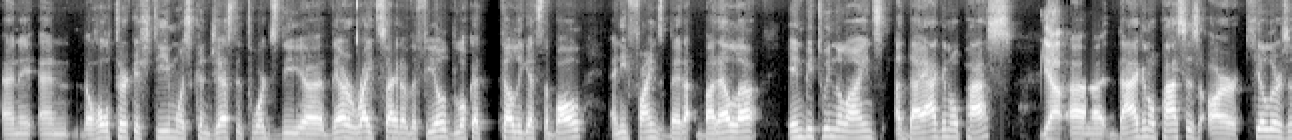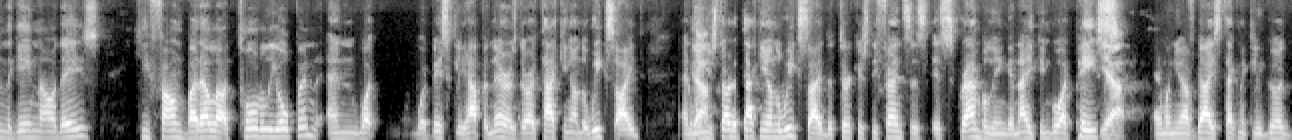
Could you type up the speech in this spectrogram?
and it, and the whole Turkish team was congested towards the uh, their right side of the field. Look at Telly gets the ball, and he finds Barella in between the lines, a diagonal pass. Yeah. Uh, diagonal passes are killers in the game nowadays. He found Barella totally open, and what what basically happened there is they're attacking on the weak side. And Yeah. when you start attacking on the weak side, the Turkish defense is, is scrambling, and now you can go at pace. Yeah. And when you have guys technically good,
